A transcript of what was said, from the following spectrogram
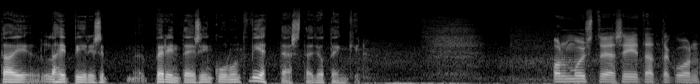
tai lähipiirisi perinteisiin kuulunut viettää sitä jotenkin? On muistoja siitä, että kun on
